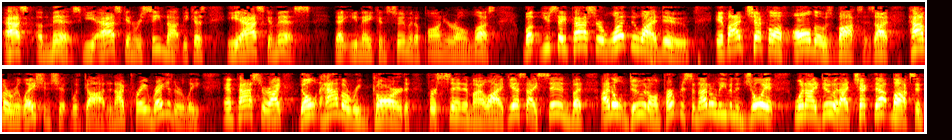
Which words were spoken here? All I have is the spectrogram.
ask amiss. Ye ask and receive not because ye ask amiss, that ye may consume it upon your own lust. But you say, Pastor, what do I do if I check off all those boxes? I have a relationship with God and I pray regularly. And Pastor, I don't have a regard for sin in my life. Yes, I sin, but I don't do it on purpose and I don't even enjoy it when I do it. I check that box. And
